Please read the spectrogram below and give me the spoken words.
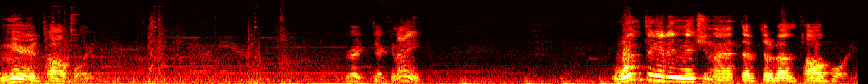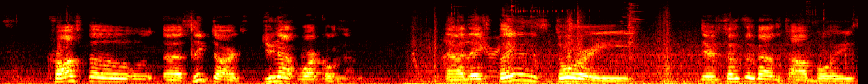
I'm hearing a tall boy. Right there. Can I? One thing I didn't mention last episode about the tall boys. Crossbow, uh, sleep darts do not work on them. Uh, they explain in the story there's something about the tall boys.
